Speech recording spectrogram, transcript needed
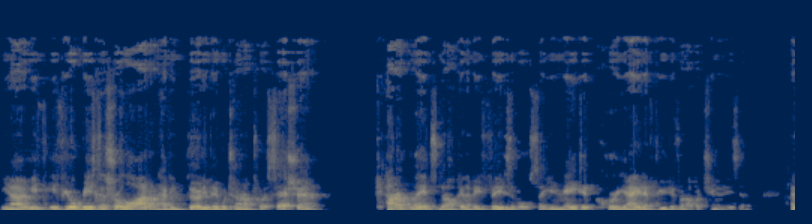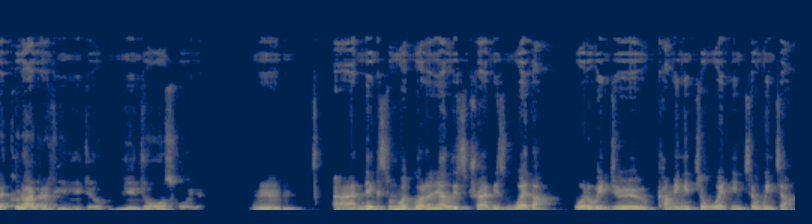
you know, if, if your business relied on having 30 people turn up to a session, currently it's not going to be feasible. So you need to create a few different opportunities, and, and it could open a few new do- new doors for you. Mm. Uh, next one we've got on our list, Trav, is weather. What do we do coming into into winter?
